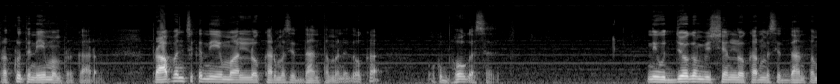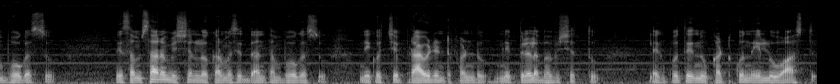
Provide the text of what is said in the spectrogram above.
ప్రకృతి నియమం ప్రకారం. ప్రాపంచిక నియమాల్లో కర్మ సిద్ధాంతం అనేది ఒక ఒక భోగస్ అది. నీ ఉద్యోగం విషయంలో కర్మ సిద్ధాంతం భోగస్సు. నీ సంసారం విషయంలో కర్మ సిద్ధాంతం భోగస్సు. నీకు వచ్చే ప్రావిడెంట్ ఫండు నీ పిల్లల భవిష్యత్తు లేకపోతే నువ్వు కట్టుకున్న ఇల్లు వాస్తు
